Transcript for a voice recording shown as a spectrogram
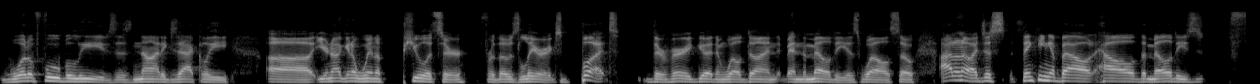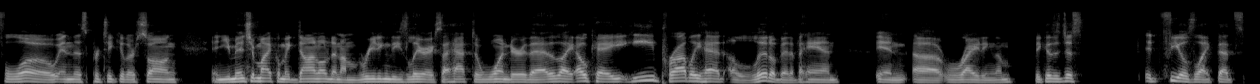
"What a Fool Believes" is not exactly. Uh, you're not gonna win a Pulitzer for those lyrics, but they're very good and well done, and the melody as well. So I don't know. I just thinking about how the melodies flow in this particular song and you mentioned Michael McDonald, and I'm reading these lyrics, I have to wonder that, like, okay, he probably had a little bit of a hand in uh, writing them because it just it feels like that's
